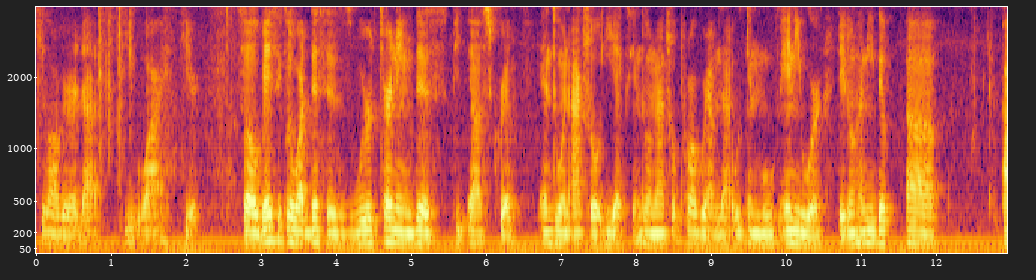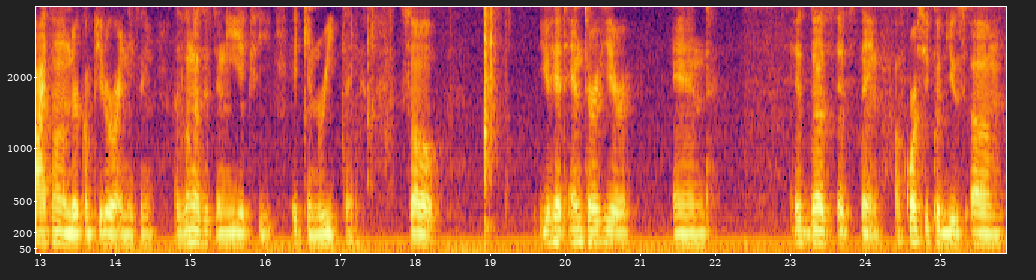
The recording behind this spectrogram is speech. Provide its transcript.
Keylogger.py here. So basically what this is, is we're turning this uh, script into an actual exe into an actual program that we can move anywhere. They don't need the uh, python on their computer or anything. As long as it's an exe it can read things. So you hit enter here and it does its thing. Of course you could use um,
